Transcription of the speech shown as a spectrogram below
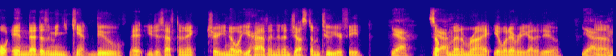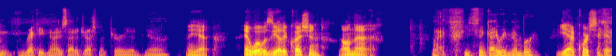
Oh, and that doesn't mean you can't do it. You just have to make sure you know what you're having and adjust them to your feed. Yeah. Supplement yeah. them right. Yeah, whatever you got to do. Yeah, um, and recognize that adjustment period. Yeah. Yeah. And what was the other question on that? You think I remember? Yeah, of course you do.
